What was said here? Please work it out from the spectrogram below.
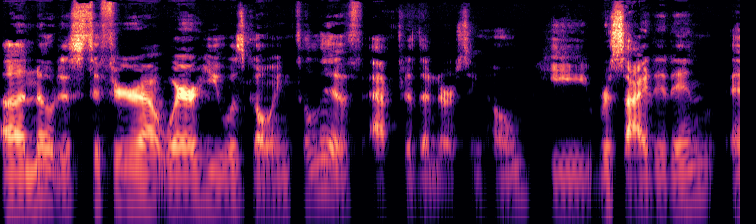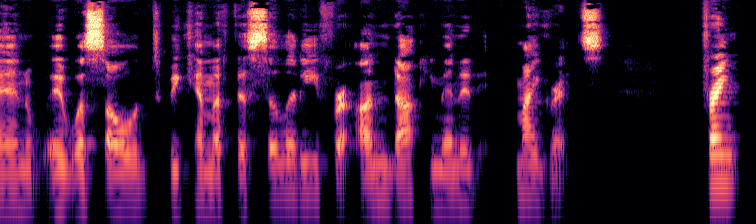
uh, notice to figure out where he was going to live after the nursing home he resided in, and it was sold to become a facility for undocumented migrants. Frank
